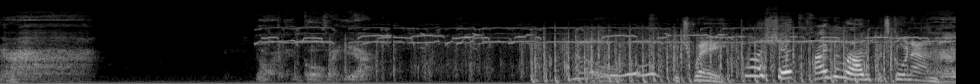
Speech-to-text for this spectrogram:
Ah. Which way? Oh shit! Time to run. What's going on? Oh,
